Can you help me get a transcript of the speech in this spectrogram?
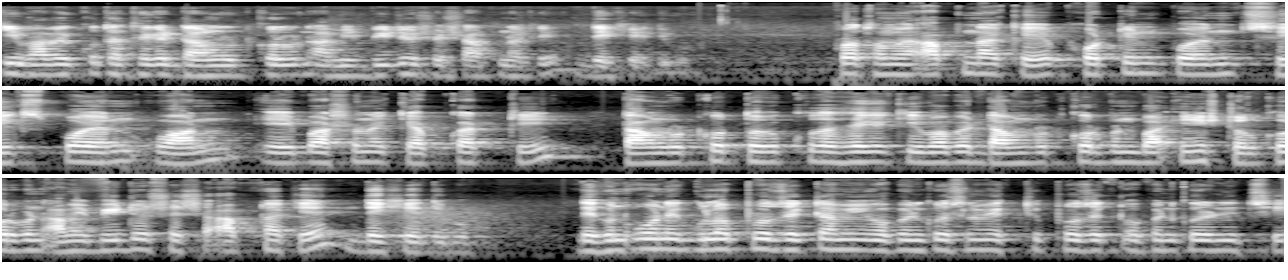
কীভাবে কোথা থেকে ডাউনলোড করবেন, আমি ভিডিও শেষে আপনাকে দেখিয়ে দিব। প্রথমে আপনাকে fourteen point six point one এই বাসনের ক্যাপকার্টটি ডাউনলোড করতে হবে। কোথা থেকে কীভাবে ডাউনলোড করবেন বা ইনস্টল করবেন আমি ভিডিও শেষে আপনাকে দেখিয়ে দেব। দেখুন, অনেকগুলো প্রজেক্ট আমি ওপেন করেছিলাম, একটি প্রজেক্ট ওপেন করে নিচ্ছি।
